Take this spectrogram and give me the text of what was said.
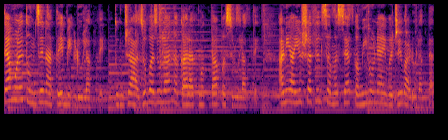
त्यामुळे तुमचे नाते बिघडू लागते तुमच्या आजूबाजूला नकारात्मकता पसरू लागते आणि आयुष्यातील समस्या कमी होण्याऐवजी वाढू लागतात.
